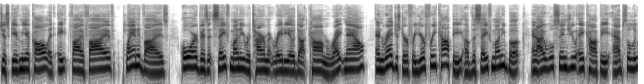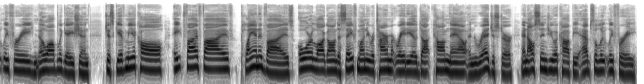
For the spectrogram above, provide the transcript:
Just give me a call at 855 Plan Advise or visit safemoneyretirementradio.com right now and register for your free copy of the Safe Money book, and I will send you a copy absolutely free, no obligation. Just give me a call, 855 Plan Advise, or log on to safemoneyretirementradio.com now and register, and I'll send you a copy absolutely free.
